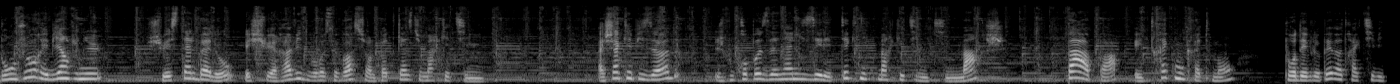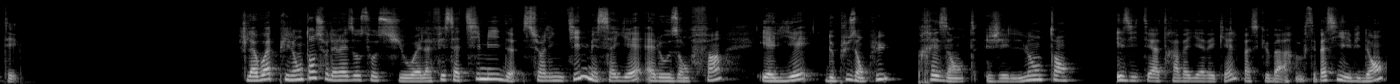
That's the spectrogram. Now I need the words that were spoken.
Bonjour et bienvenue. Je suis Estelle Ballot et je suis ravie de vous recevoir sur le podcast du marketing. À chaque épisode, je vous propose d'analyser les techniques marketing qui marchent, pas à pas et très concrètement, pour développer votre activité. Je la vois depuis longtemps sur les réseaux sociaux. Elle a fait sa timide sur LinkedIn, mais ça y est, elle ose enfin et elle y est de plus en plus présente. J'ai longtemps hésité à travailler avec elle parce que bah c'est pas si évident.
